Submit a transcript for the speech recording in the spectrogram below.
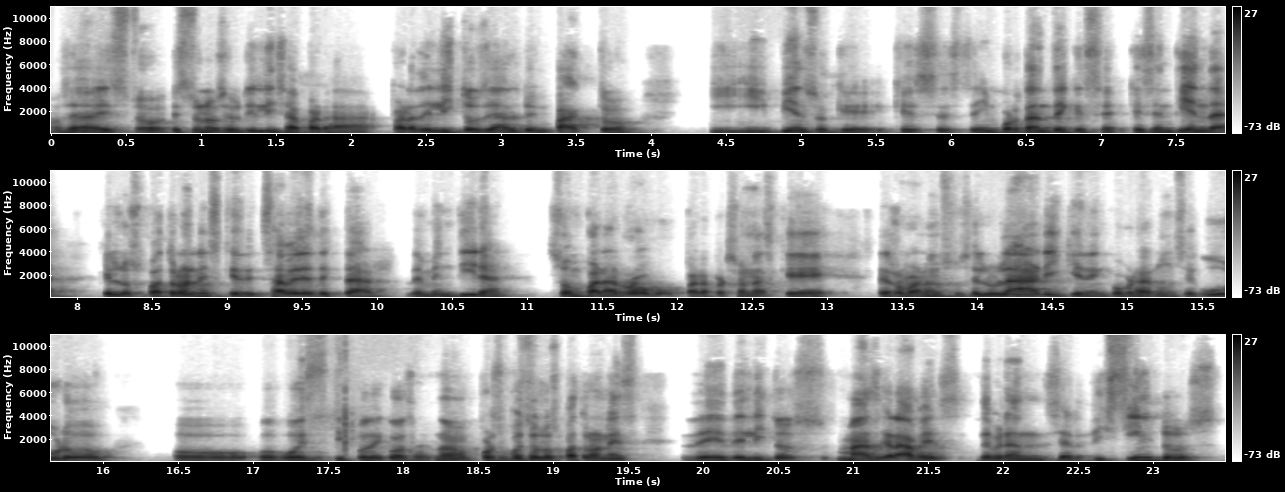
o sea, esto, esto no se utiliza para, para delitos de alto impacto y, pienso que, que es este, importante que se, que se entienda que los patrones que sabe detectar de mentira son para robo, para personas que le robaron su celular y quieren cobrar un seguro o, o, este tipo de cosas, ¿no? Por supuesto, los patrones de delitos más graves deberán ser distintos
